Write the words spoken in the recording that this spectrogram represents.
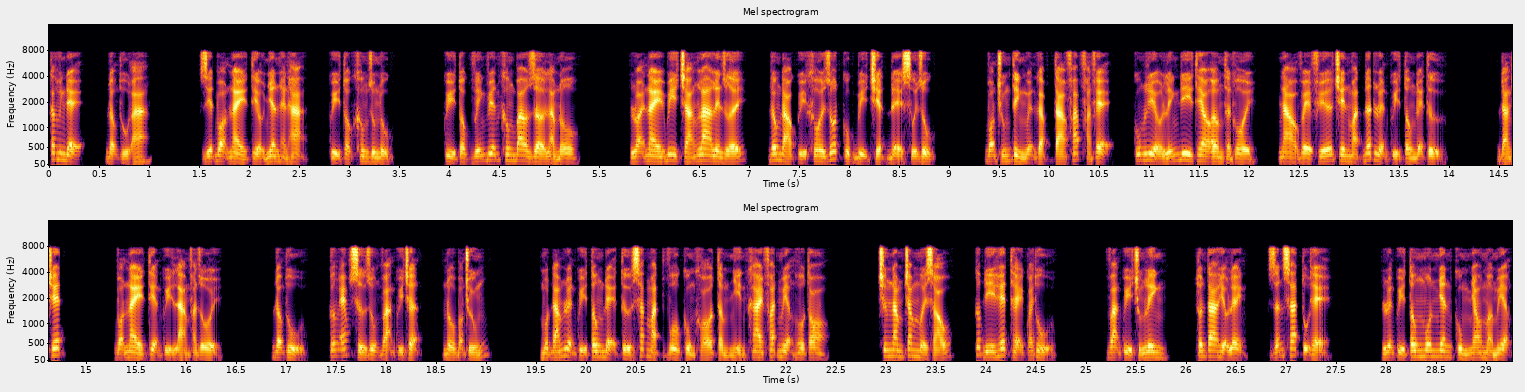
Các huynh đệ, động thủ a. Diệt bọn này tiểu nhân hèn hạ, quỷ tộc không dung đủ. Quỷ tộc vĩnh viễn không bao giờ làm nô. Loại này bi tráng la lên dưới đông đảo quỷ khôi rốt cục bị triệt để xúi rục bọn chúng tình nguyện gặp tà pháp phản vệ, cũng liều lĩnh đi theo âm thần khôi, nào về phía trên mặt đất luyện quỷ tông đệ tử. Đáng chết. Bọn này tiện quỷ làm phản rồi. Động thủ, cưỡng ép sử dụng vạn quỷ trận, nổ bọn chúng. Một đám luyện quỷ tông đệ tử sắc mặt vô cùng khó tầm nhìn khai phát miệng hô to. Chương năm trăm mười sáu, cướp đi hết thể quái thủ. Vạn quỷ chúng linh, tuân ta hiệu lệnh, dẫn sát tụ thể. Luyện quỷ tông môn nhân cùng nhau mở miệng,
